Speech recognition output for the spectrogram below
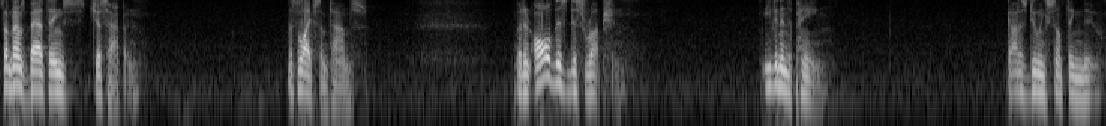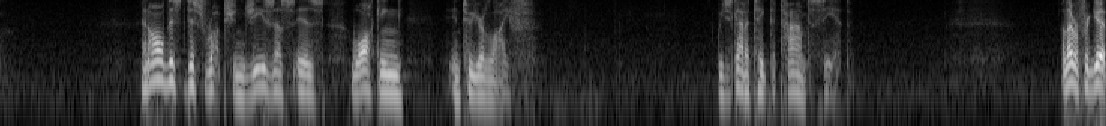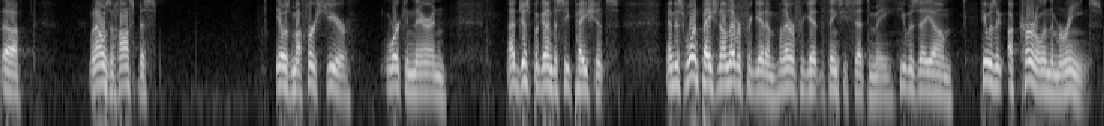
Sometimes bad things just happen. That's life sometimes. But in all this disruption, even in the pain, God is doing something new. And all this disruption, Jesus is walking into your life. We just got to take the time to see it. I'll never forget uh, when I was in hospice, it was my first year working there, and I'd just begun to see patients. And this one patient, I'll never forget him. I'll never forget the things he said to me. He was a, um, he was a, a colonel in the Marines.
